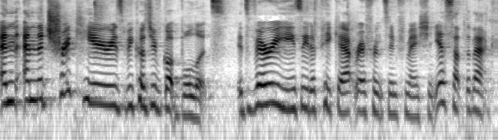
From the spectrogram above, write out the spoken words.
And, and the trick here is because you've got bullets. It's very easy to pick out reference information. Yes, up the back.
